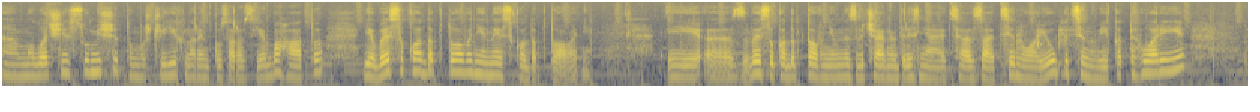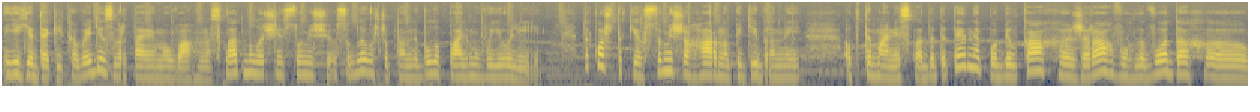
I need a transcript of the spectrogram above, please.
е, молочні суміші, тому що їх на ринку зараз є багато. Є високоадаптовані низькоадаптовані. І е, високоадаптовані вони, звичайно, відрізняються за ціною по ціновій категорії. Їх є декілька видів, звертаємо увагу на склад молочної суміші, особливо, щоб там не було пальмової олії. Також в таких сумішах гарно підібраний оптимальний склад для дитини по білках, жирах, вуглеводах, е,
